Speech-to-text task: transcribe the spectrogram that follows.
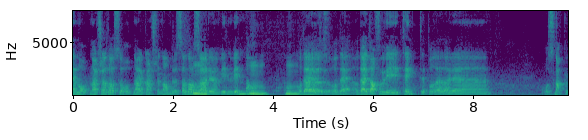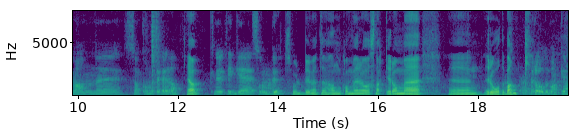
en åpner seg, da, så åpner kanskje den andre seg. da, Mm. Så er det jo en vinn-vinn. da. Mm. Mhm. Og, det er, og, det, og det er derfor vi tenkte på det derre Å snakke med han uh, som kommer til fredag. Ja, Knut Inge Solbu. Solby, vet du. Han kommer og snakker om eh, eh, Rådebank. Rådebank, ja.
